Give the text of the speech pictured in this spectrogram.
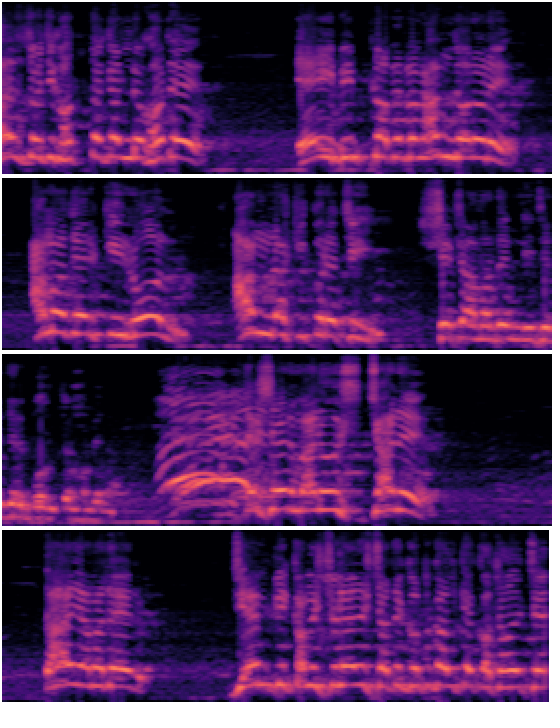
রাজনৈতিক হত্যাকাণ্ড ঘটে। এই বিপ্লব এবং আন্দোলনে আমাদের কি রোল আমরা কি করেছি সেটা আমাদের নিজেদের বলতে হবে না। দেশের মানুষ জানে। তাই আমাদের জিএমপি কমিশনারের সাথে গতকালকে কথা হয়েছে।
